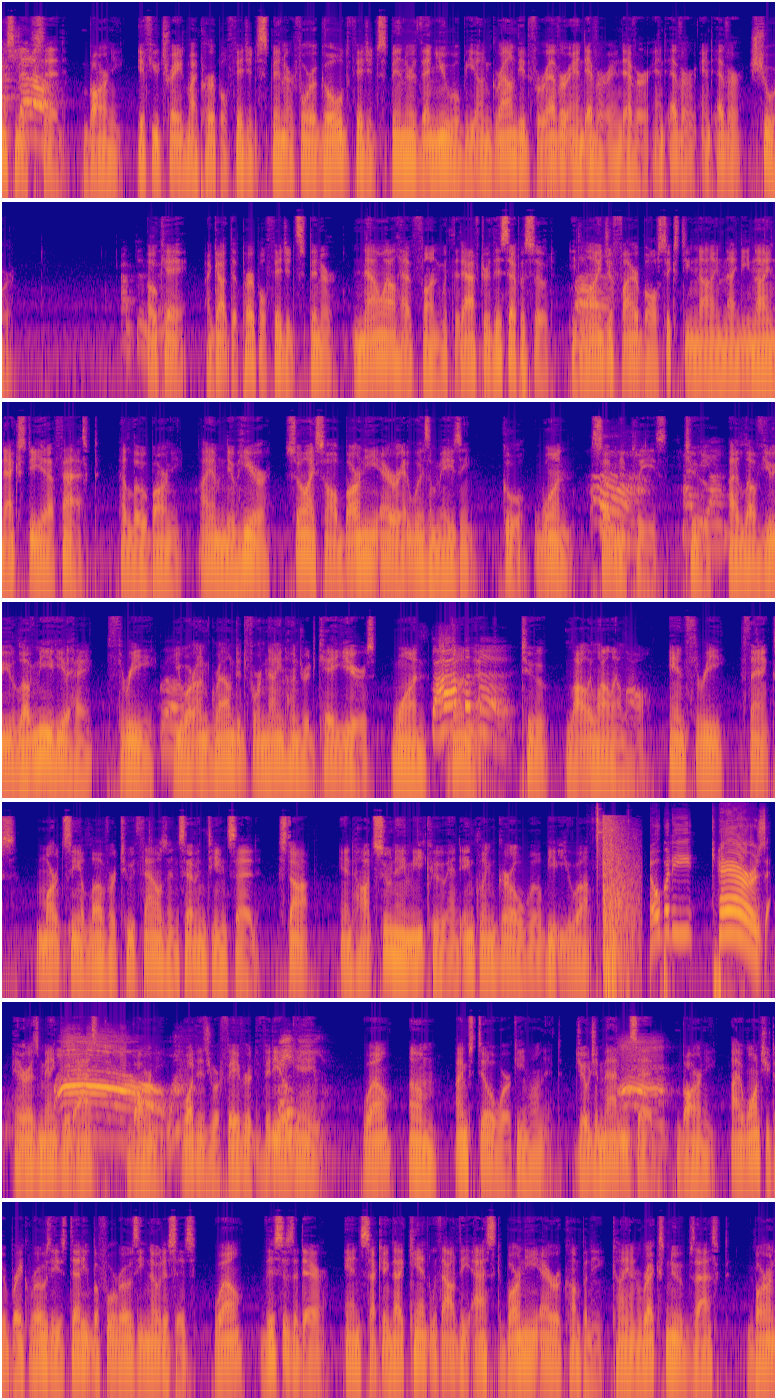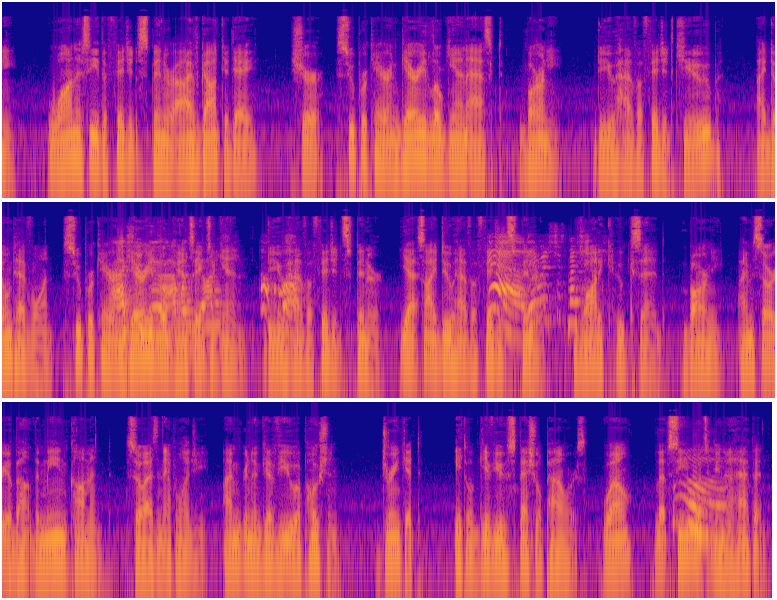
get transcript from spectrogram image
Smith said, Barney, if you trade my purple fidget spinner for a gold fidget spinner then you will be ungrounded forever and ever and ever and ever and ever, sure. Okay, I got the purple fidget spinner, now I'll have fun with it after this episode. Elijah Fireball 6999 XDF asked, Hello Barney, I am new here, so I saw Barney error it was amazing. Cool. 1. Sub me Ah, please. 2. I love you you love me yeah hey. 3. Bro. You are ungrounded for 900k years. 1. Stop Done that. it. 2. La la la la la. And 3. Thanks. Martzia Lover 2017 said, Stop. And Hatsune Miku and Inkling Girl will beat you up. Nobody cares. Harris Mangrid asked, Barney, what is your favorite video Baby. game? Well, um, I'm still working on it. Joja Madden said, Ah. Barney, I want you to break Rosie's teddy before Rosie notices. Well, this is a dare. And second, I can't without the Ask Barney Error Company. Kyan Rex Noobs asked, Barney, wanna see the fidget spinner I've got today? Sure. Super Karen Gary Logan asked, Barney, do you have a fidget cube? I don't have one. Super Karen actually Gary do, Logan says again, Oh, do you cool. have a fidget spinner? Yes, I do have a fidget Yeah, spinner. just Hook said, Barney, I'm sorry about the mean comment, so as an apology, I'm gonna give you a potion. Drink it. It'll give you special powers. Well, let's see what's gonna happen.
